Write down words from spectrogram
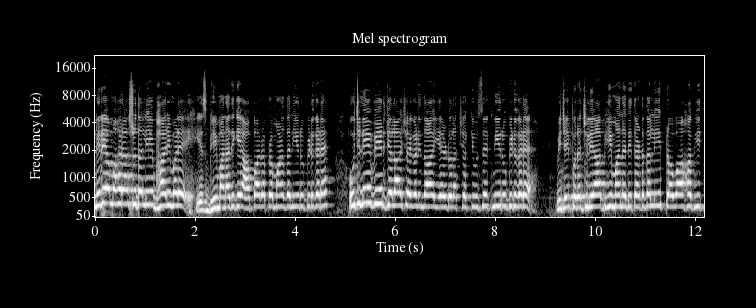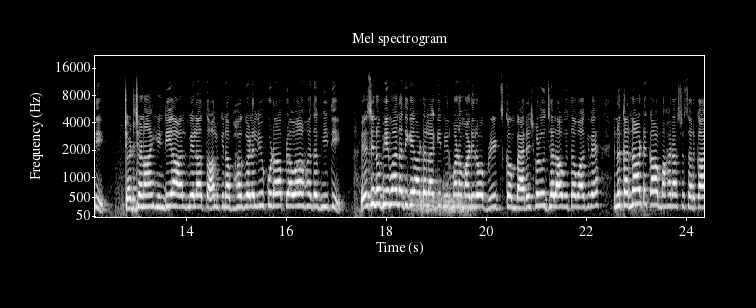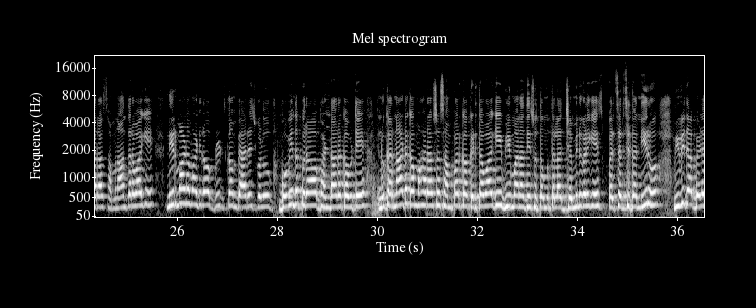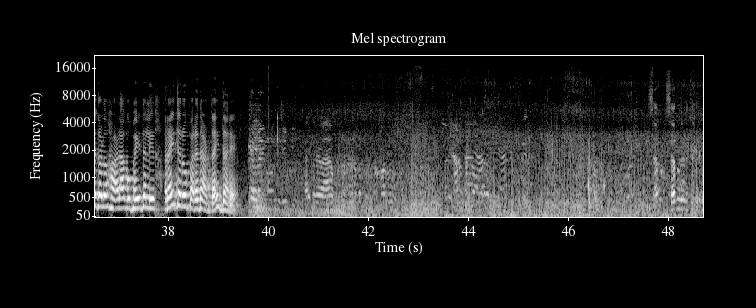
ನೆರೆಯ ಮಹಾರಾಷ್ಟ್ರದಲ್ಲಿ ಭಾರಿ ಮಳೆ. ಎಸ್ ಭೀಮಾ ನದಿಗೆ ಅಪಾರ ಪ್ರಮಾಣದ ನೀರು ಬಿಡುಗಡೆ. ಉಜ್ನಿ ವೀರ್ ಜಲಾಶಯಗಳಿಂದ ಎರಡು ಲಕ್ಷ ಕ್ಯೂಸೆಕ್ ನೀರು ಬಿಡುಗಡೆ. ವಿಜಯಪುರ ಜಿಲ್ಲೆಯ ಭೀಮಾ ನದಿ ತಟದಲ್ಲಿ ಪ್ರವಾಹ ಭೀತಿ. ಚಡ್ಚಣ, ಹಿಂಡಿಯ, ಆಲ್ಮೇಲ ತಾಲೂಕಿನ ಭಾಗಗಳಲ್ಲಿಯೂ ಕೂಡ ಪ್ರವಾಹದ ಭೀತಿ. ಇನ್ನು ಭೀಮಾ ನದಿಗೆ ಅಡ್ಡಲಾಗಿ ನಿರ್ಮಾಣ ಮಾಡಿರೋ ಬ್ರಿಡ್ಜ್ ಕಮ್ ಬ್ಯಾರೇಜ್ಗಳು ಜಲಾವೃತವಾಗಿವೆ. ಇನ್ನು ಕರ್ನಾಟಕ, ಮಹಾರಾಷ್ಟ್ರ ಸರ್ಕಾರ ಸಮಾನಾಂತರವಾಗಿ ನಿರ್ಮಾಣ ಮಾಡಿರೋ ಬ್ರಿಡ್ಜ್ ಕಮ್ ಬ್ಯಾರೇಜ್ಗಳು ಗೋವಿಂದಪುರ, ಭಂಡಾರ ಕವಟೆ. ಇನ್ನು ಕರ್ನಾಟಕ, ಮಹಾರಾಷ್ಟ್ರ ಸಂಪರ್ಕ ಕಡಿತವಾಗಿ ಭೀಮಾ ನದಿ ಸುತ್ತಮುತ್ತಲ ಜಮೀನುಗಳಿಗೆ ಪರಿಸರಿಸಿದ ನೀರು ವಿವಿಧ ಬೆಳೆಗಳು ಹಾಳಾಗುವ ಭಯದಲ್ಲಿ ರೈತರು ಪರದಾಡ್ತಾ ಇದ್ದಾರೆ. സാർ സാറിന്റെ അടുത്തേക്ക്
